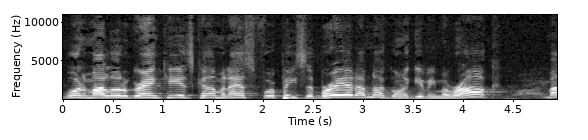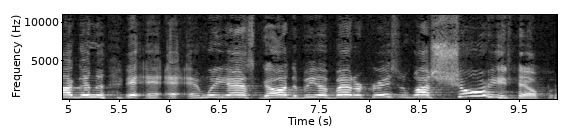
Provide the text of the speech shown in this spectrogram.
one of my little grandkids come and ask for a piece of bread, I'm not going to give him a rock. My goodness. And we ask God to be a better Christian. Why, sure He'd help us.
